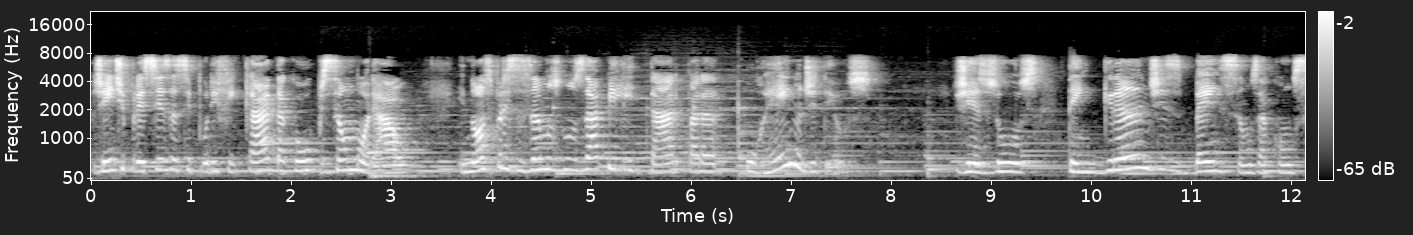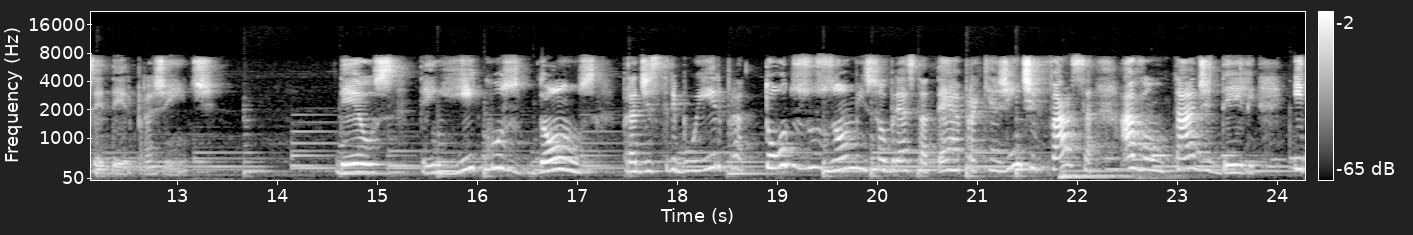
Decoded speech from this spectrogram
A gente precisa se purificar da corrupção moral e nós precisamos nos habilitar para o reino de Deus. Jesus tem grandes bênçãos a conceder para a gente. Deus tem ricos dons para distribuir para todos os homens sobre esta terra, para que a gente faça a vontade dele e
